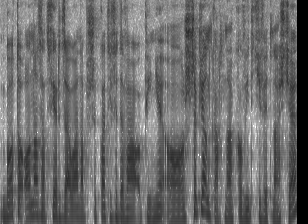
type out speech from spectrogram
bo to ona zatwierdzała na przykład i wydawała opinię o szczepionkach na COVID-19.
